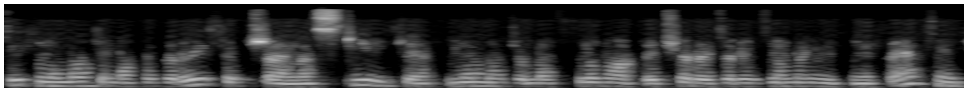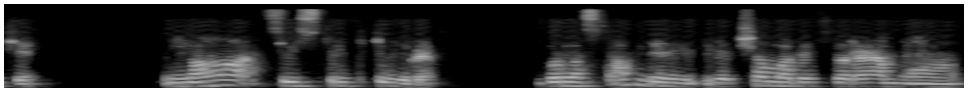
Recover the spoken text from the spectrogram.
тут ми можемо говорити вже наскільки ми можемо впливати через різноманітні техніки на ці структури. Бо насправді, якщо ми розберемо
